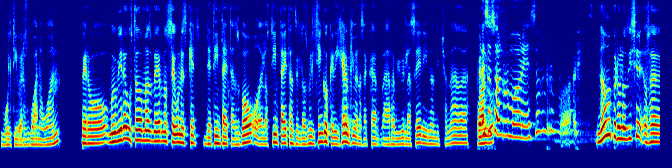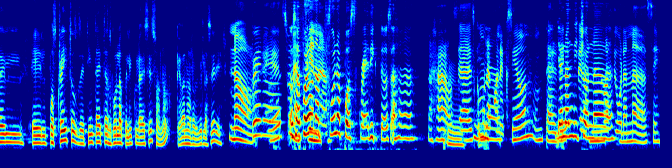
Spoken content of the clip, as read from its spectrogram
Multiverse 101. Pero me hubiera gustado más ver, no sé, un sketch de Teen Titans Go o de los Teen Titans del 2005 que dijeron que iban a sacar a revivir la serie y no han dicho nada. Pero algo. esos son rumores, son rumores. No, pero lo dice, o sea, el, el post-créditos de Teen Titans Go, la película, es eso, ¿no? Que van a revivir la serie. No, Pero, es o sea, fue una, fue una post-créditos, ajá. Ajá, o Mm. sea, es como una conexión, un tal Ya vez. no han dicho pero nada. No aseguran nada, sí.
